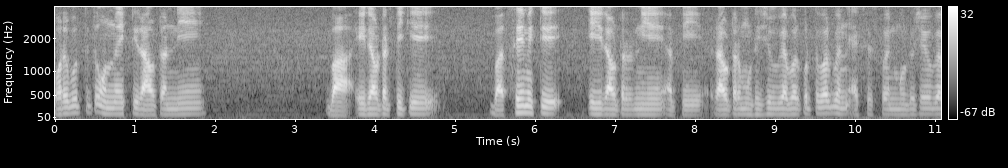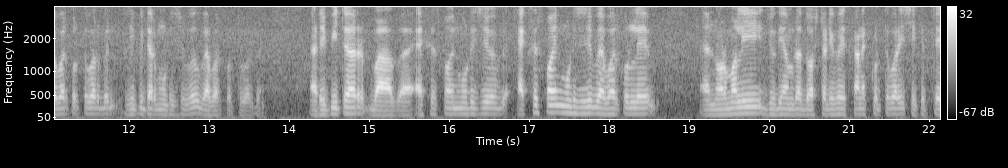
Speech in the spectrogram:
পরবর্তীতে অন্য একটি রাউটার নিয়ে বা এই রাউটারটিকে বা সেম একটি এই রাউটার নিয়ে আপনি রাউটার মোড হিসেবে ব্যবহার করতে পারবেন অ্যাক্সেস পয়েন্ট মোড হিসেবেও ব্যবহার করতে পারবেন রিপিটার মোড হিসেবেও ব্যবহার করতে পারবেন। রিপিটার বা অ্যাক্সেস পয়েন্ট মোড হিসেবে অ্যাক্সেস পয়েন্ট মোড হিসেবে ব্যবহার করলে নর্মালি যদি আমরা দশটা ডিভাইস কানেক্ট করতে পারি, সেক্ষেত্রে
